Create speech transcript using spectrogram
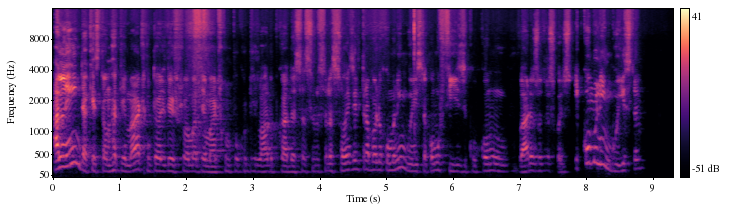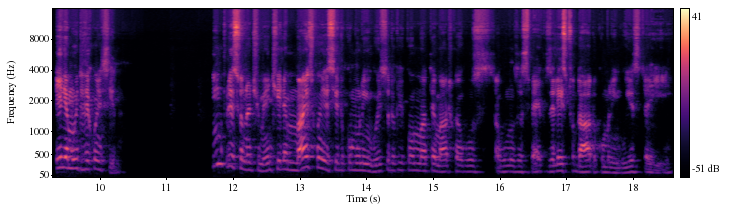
além da questão matemática, então ele deixou a matemática um pouco de lado por causa dessas frustrações, ele trabalhou como linguista, como físico, como várias outras coisas. E como linguista, ele é muito reconhecido. Impressionantemente, ele é mais conhecido como linguista do que como matemático em alguns, alguns aspectos. Ele é estudado como linguista e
